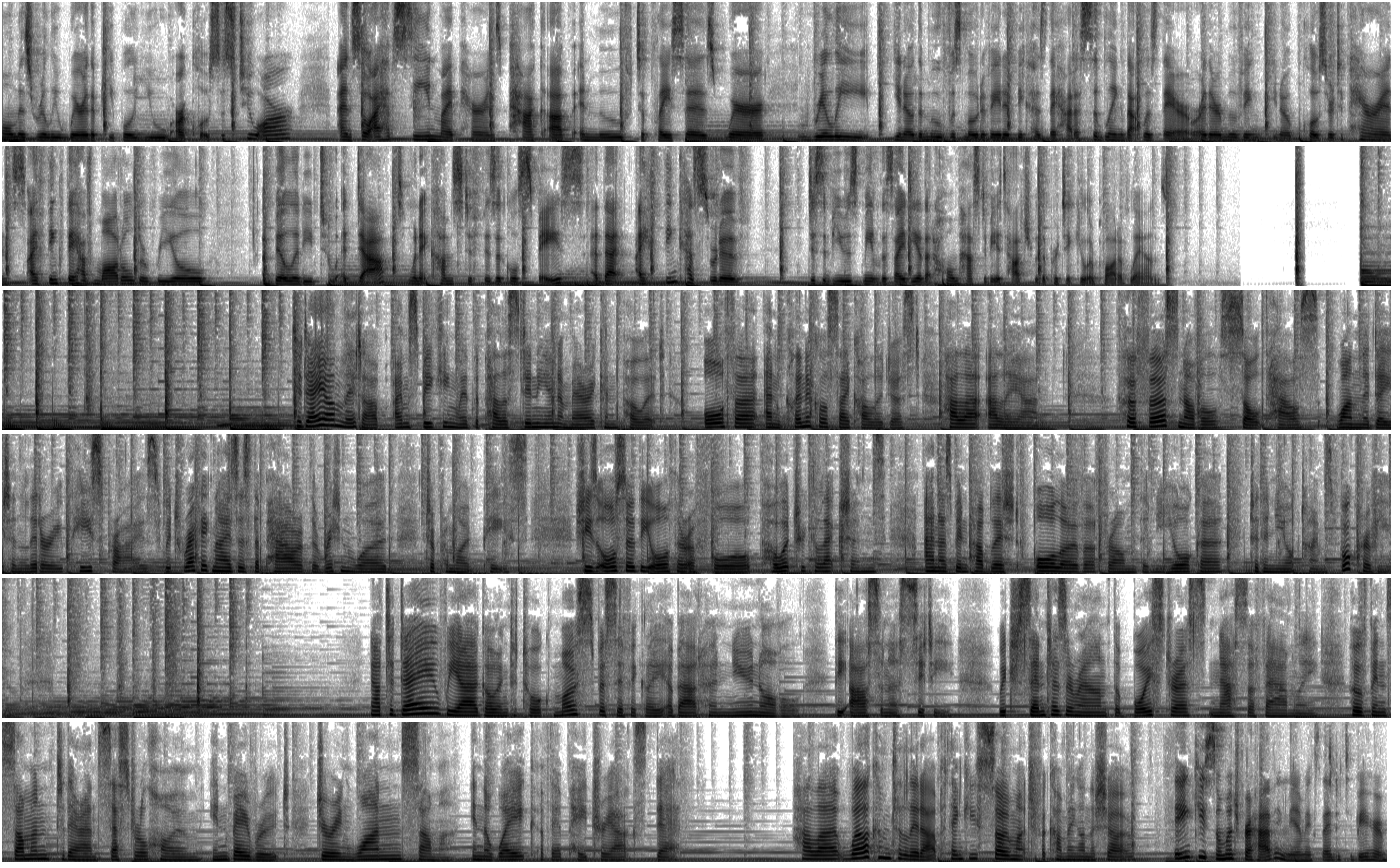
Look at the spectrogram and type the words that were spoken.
Home is really where the people you are closest to are. And so I have seen my parents pack up and move to places where really, you know, the move was motivated because they had a sibling that was there or they're moving, you know, closer to parents. I think they have modeled a real ability to adapt when it comes to physical space that I think has sort of disabused me of this idea that home has to be attached with a particular plot of land. Today on Lit Up, I'm speaking with the Palestinian American poet, author, and clinical psychologist Hala Alyan. Her first novel, Salt House, won the Dayton Literary Peace Prize, which recognizes the power of the written word to promote peace. She's also the author of four poetry collections and has been published all over from The New Yorker to the New York Times Book Review. Now, today we are going to talk most specifically about her new novel, The Arsonist's City, which centers around the boisterous Nasr family who have been summoned to their ancestral home in Beirut during one summer in the wake of their patriarch's death. Hala, welcome to Lit Up. Thank you so much for coming on the show. Thank you so much for having me. I'm excited to be here.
